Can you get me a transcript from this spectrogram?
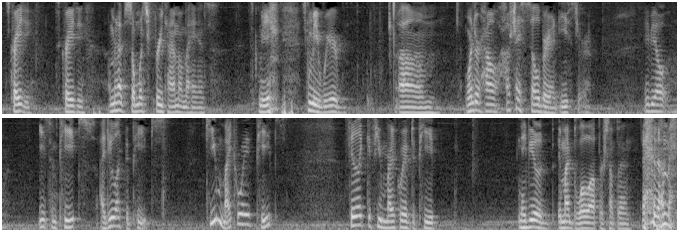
It's crazy. It's crazy. I'm gonna have so much free time on my hands. It's gonna be it's gonna be weird. Um, I wonder how how should I celebrate on Easter? Maybe I'll eat some peeps. I do like the peeps. Can you microwave peeps? I feel like if you microwaved a peep, maybe it, would, it might blow up or something. that, might,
